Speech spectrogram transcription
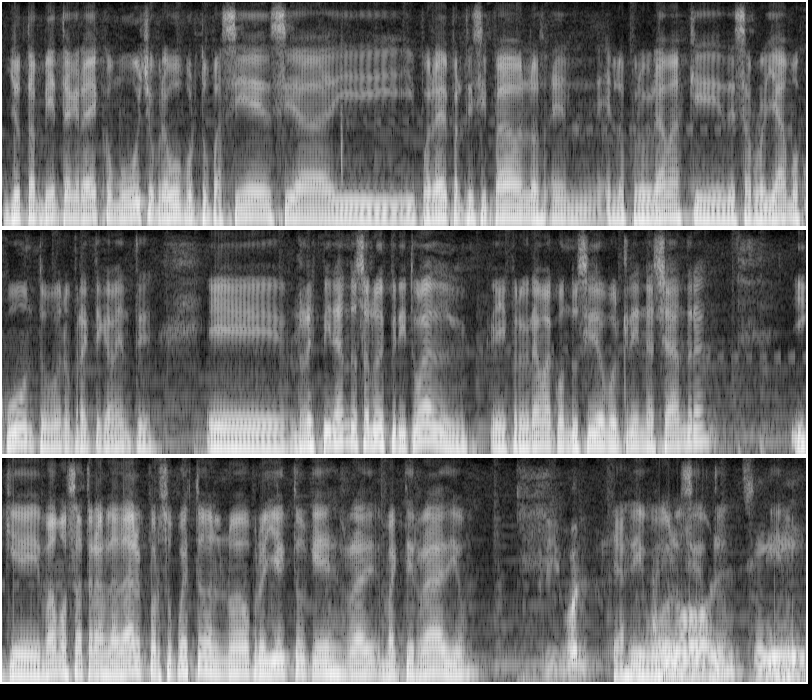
yo también te agradezco mucho, Prabhu, por tu paciencia y, por haber participado en los, en los programas que desarrollamos juntos, bueno, prácticamente eh, Respirando Salud Espiritual, eh, programa conducido por Krishna Chandra y que vamos a trasladar, por supuesto, al nuevo proyecto que es Radio, Radio. Sí.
